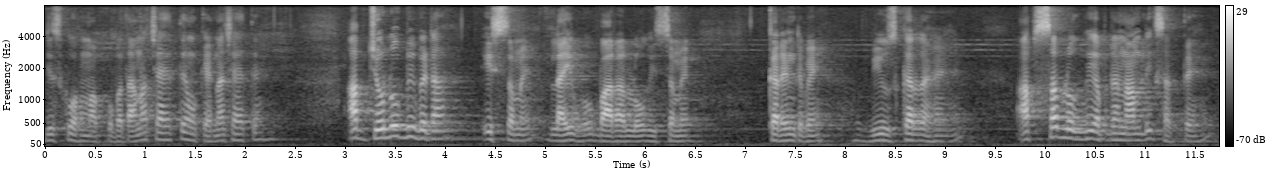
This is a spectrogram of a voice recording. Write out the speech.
जिसको हम आपको बताना चाहते हैं, वो कहना चाहते हैं। अब जो लोग भी बेटा इस समय लाइव हो, बारह लोग इस समय करंट में व्यूज़ कर रहे हैं, आप सब लोग भी अपना नाम लिख सकते हैं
